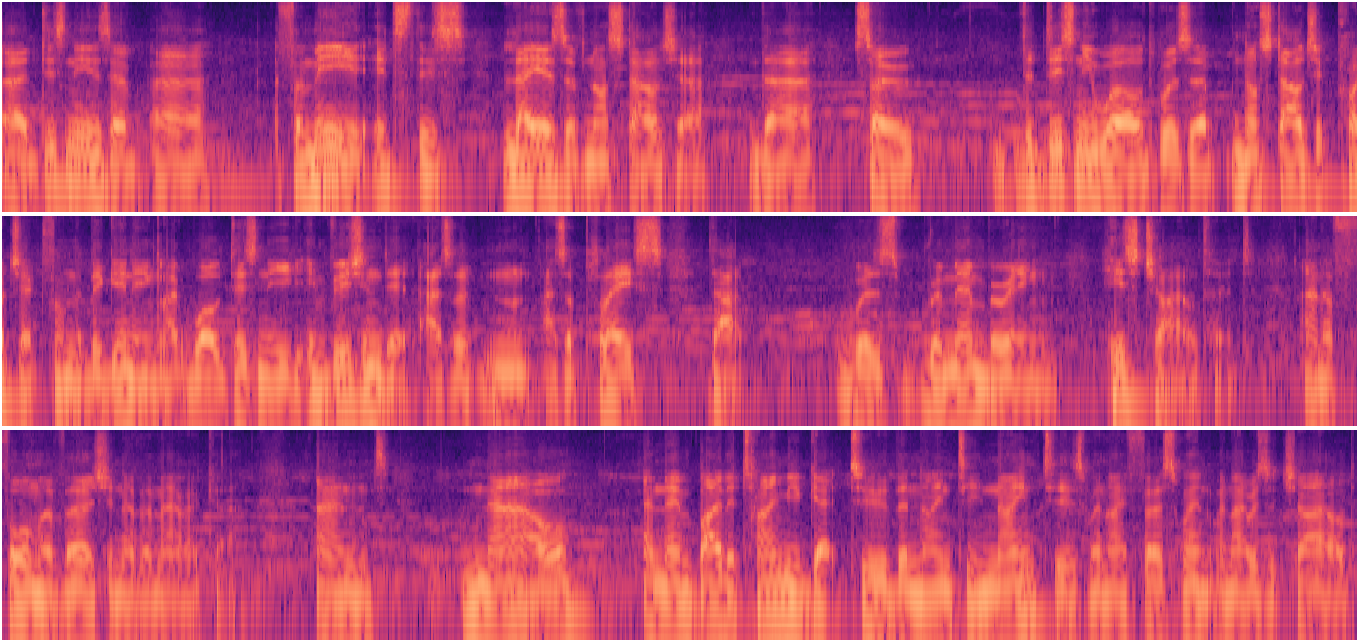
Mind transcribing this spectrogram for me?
a Disney is a, uh, for me, it's this layers of nostalgia. The so the Disney World was a nostalgic project from the beginning. Like Walt Disney envisioned it as a as a place that was remembering his childhood and a former version of America. And now, and then by the time you get to the 1990s, when I first went, when I was a child,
